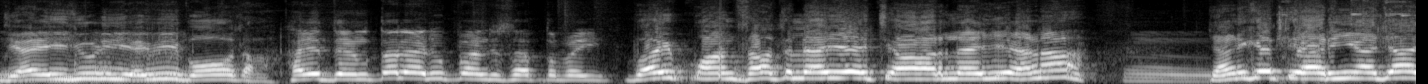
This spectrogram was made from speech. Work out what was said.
ਜੈਲੀ ਜੁਲੀ ਇਹ ਵੀ ਬਹੁਤ ਆ। ਹਜੇ ਦਿਨ ਤਾਂ ਲੈ ਜੂ 5-7 ਬਾਈ। ਬਾਈ 5-7 ਲੈ ਜੇ 4 ਲੈ ਜੇ ਹਨਾ? ਜਾਣੀ ਕਿ ਤਿਆਰੀਆਂ ਜਾਂ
